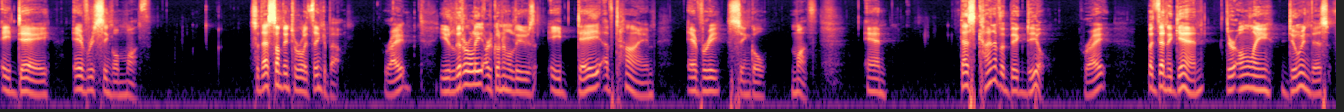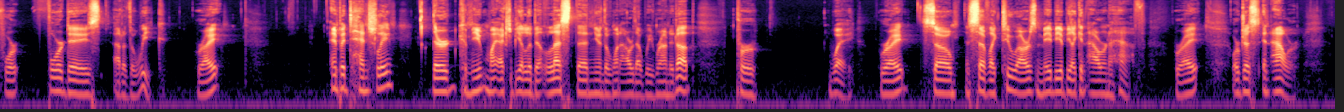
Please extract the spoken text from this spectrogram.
a day every single month. So that's something to really think about, right? You literally are going to lose a day of time every single month. And that's kind of a big deal, right? But then again, they're only doing this for four days out of the week, right? And potentially their commute might actually be a little bit less than you know the one hour that we rounded up per way, right? So instead of like two hours, maybe it'd be like an hour and a half, right? Or just an hour.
